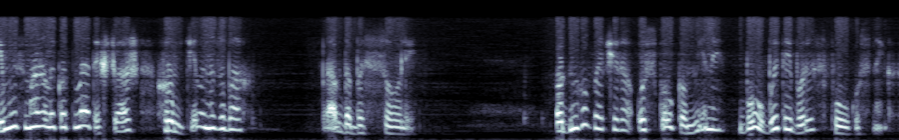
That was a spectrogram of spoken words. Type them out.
І ми смажили котлети, що аж хрумтіли на зубах. Правда, без солі. Одного вечора осколком міни був убитий Борис Фокусник.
